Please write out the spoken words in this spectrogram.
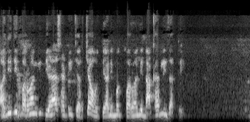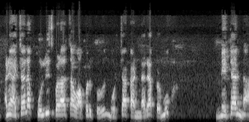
आधी ती परवानगी देण्यासाठी चर्चा होते आणि मग परवानगी नाकारली जाते. आणि अचानक पोलीस बळाचा वापर करून मोर्चा काढणाऱ्या प्रमुख नेत्यांना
